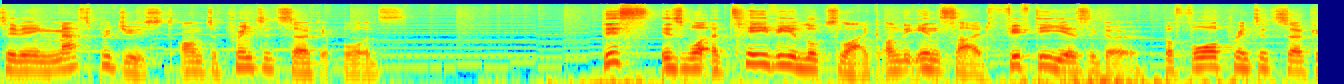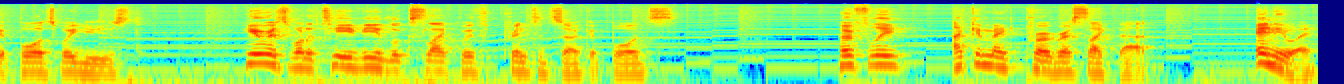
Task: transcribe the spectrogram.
to being mass produced onto printed circuit boards. This is what a TV looked like on the inside 50 years ago, before printed circuit boards were used. Here is what a TV looks like with printed circuit boards. Hopefully, I can make progress like that. Anyway,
